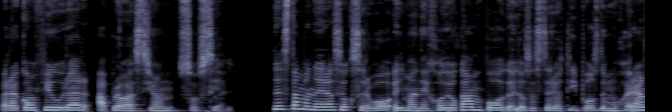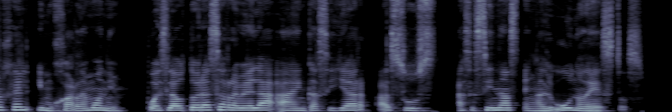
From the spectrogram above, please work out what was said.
para configurar aprobación social. De esta manera se observó el manejo de Ocampo de los estereotipos de mujer ángel y mujer demonio, pues la autora se revela a encasillar a sus asesinas en alguno de estos.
